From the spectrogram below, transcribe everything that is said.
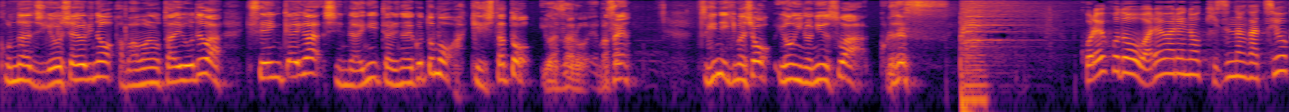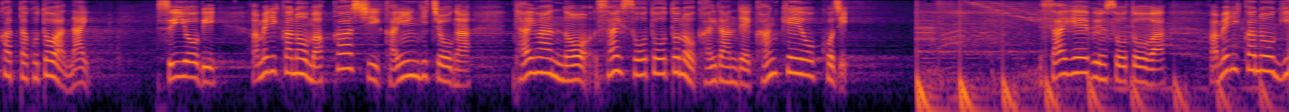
こんな事業者寄りの甘々の対応では規制委員会が信頼に足りないこともはっきりしたと言わざるを得ません。次に行きましょう。4位のニュースはこれです。これほど我々の絆が強かったことはない。水曜日、アメリカのマッカーシー下院議長が台湾の蔡総統との会談で関係を誇示。蔡英文総統はアメリカの議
